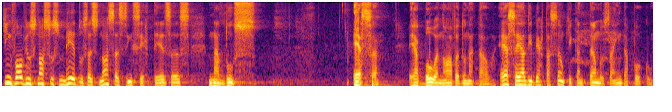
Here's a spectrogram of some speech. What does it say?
que envolvem os nossos medos, as nossas incertezas, na luz. Essa é a boa nova do Natal. Essa é a libertação que cantamos ainda há pouco.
